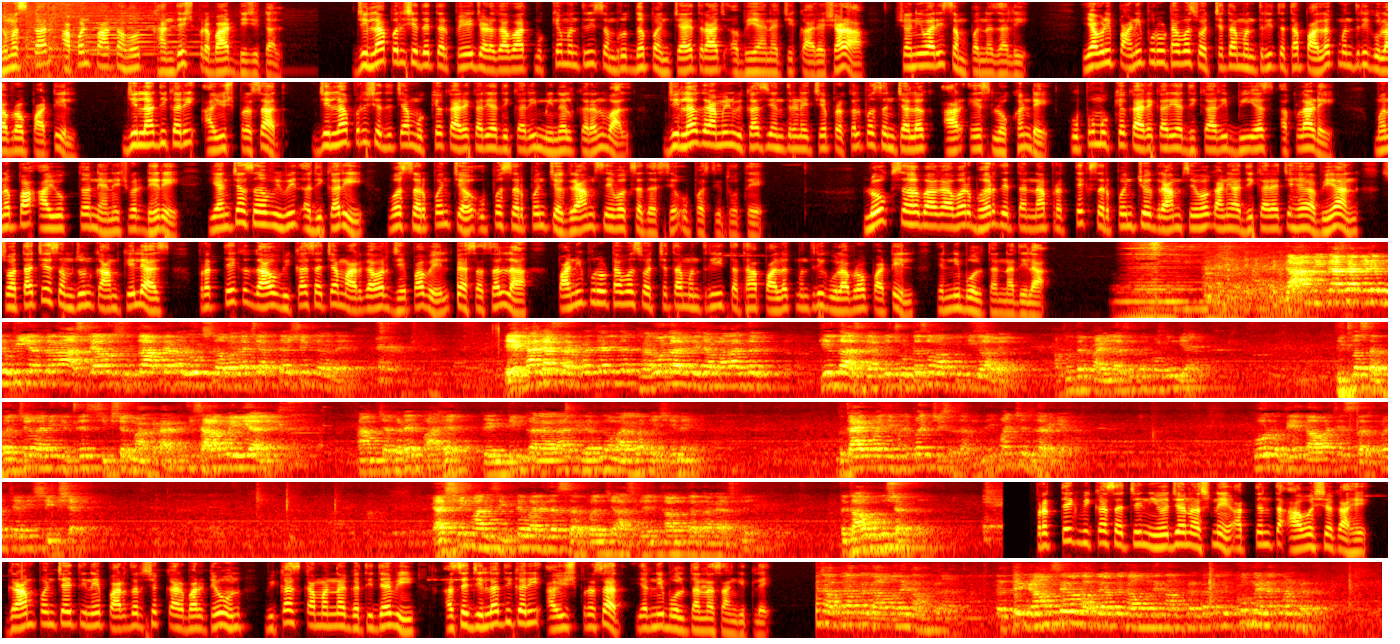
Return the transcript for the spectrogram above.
नमस्कार आपण पाहत आहोत खानदेश प्रभात डिजिटल. जिल्हा परिषदेतर्फे जळगावात मुख्यमंत्री समृद्ध पंचायत राज अभियानाची कार्यशाळा शनिवारी संपन्न झाली. यावेळी पाणी पुरवठा व स्वच्छता मंत्री तथा पालकमंत्री गुलाबराव पाटील जिल्हाधिकारी आयुष प्रसाद जिल्हा परिषदेच्या मुख्य कार्यकारी अधिकारी मिनल करनवाल जिल्हा ग्रामीण विकास यंत्रणेचे प्रकल्प संचालक आर एस लोखंडे उपमुख्य कार्यकारी अधिकारी बी एस अकलाडे मनपा आयुक्त ज्ञानेश्वर ढेरे यांच्यासह विविध अधिकारी व सरपंच उपसरपंच ग्रामसेवक सदस्य उपस्थित होते. लोकसहभागावर भर देताना प्रत्येक सरपंच ग्रामसेवक आणि अधिकाऱ्याचे हे अभियान स्वतःचे समजून काम केल्यास प्रत्येक गाव विकासाच्या मार्गावर झेपावेल असा सल्ला पाणी पुरवठा व स्वच्छता मंत्री तथा पालकमंत्री गुलाबराव पाटील यांनी बोलताना दिला. गाव विकासाकडे मोठी यंत्रणा असल्यावर सुद्धा आपल्याला लोकसहभागाची अत्यावश्यक गरज आहे. एखाद्या सरपंचाने जर ठरवलं आणि त्याच्या मनात जर गिद्ध असते आपलं छोटस वागतुकी गाव आहे आपण जर पाहिलं असेल तर बघून घ्या. तिथलं सरपंच आणि तिथले शिक्षक माकडा आले ती शाळा पहिली आली. आमच्याकडे बाहेर पेंटिंग करायला आणि रंग मारायला पैसे नाही. काय पाहिजे म्हणजे पंचवीस हजार. म्हणजे पंचवीस हजार घ्या. कोण होते? गावाचे सरपंच आणि शिक्षक. अशी मानसिकतेवाले जर सरपंच असले काम करणारे असले तर गाव होऊ शकतं. प्रत्येक विकासाचे नियोजन असणे अत्यंत आवश्यक आहे. ग्रामपंचायतीने पारदर्शक कारभार ठेवून विकास कामांना गती द्यावी असे जिल्हाधिकारी आयुष प्रसाद यांनी बोलताना सांगितले. आपल्या आपल्या गावामध्ये काम करतात. प्रत्येक ग्रामसेवक आपल्या आपल्या गावामध्ये काम करतात आणि खूप मेहनत पण करतात.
